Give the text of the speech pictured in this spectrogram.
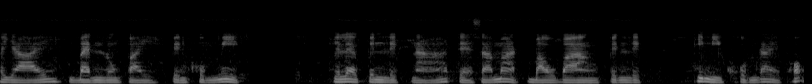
ขยายแบนลงไปเป็นคมมีดที่แรกเป็นเหล็กหนา แต่สามารถเบาบางเป็นเหล็กที่มีคมได้ เพราะ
